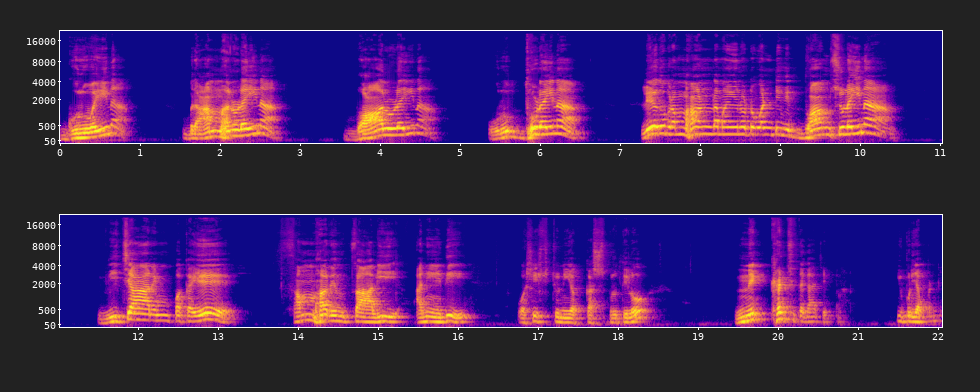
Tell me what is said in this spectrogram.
గురువైన బ్రాహ్మణుడైన బాలుడైన వృద్ధుడైన లేదు బ్రహ్మాండమైనటువంటి విద్వాంసుడైన విచారింపకయే సంహరించాలి అనేది వశిష్ఠుని యొక్క స్మృతిలో నిఖచ్చితగా చెప్పినారు ఇప్పుడు చెప్పండి.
